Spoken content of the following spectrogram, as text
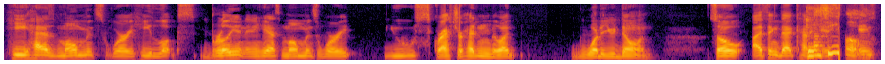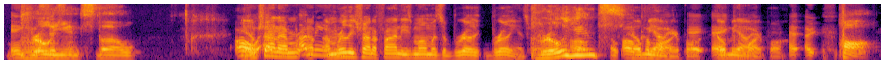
he has moments where he looks brilliant, and he has moments where you scratch your head and be like, "What are you doing?" So I think that kind Does he of of oh, brilliance though? Yeah, I'm oh, trying to. I I'm, I mean, I'm really trying to find these moments of brill- brilliance. right. Brilliance, Oh, Help oh, me come out here, Paul. Hey, hey, Help me out on. here, Paul. Hey, hey, Paul.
